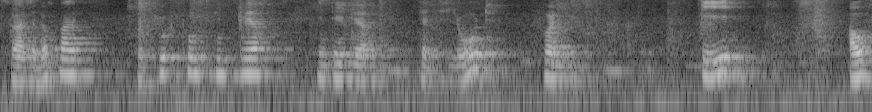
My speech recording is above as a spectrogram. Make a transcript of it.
So, also nochmal, den Fluchtpunkt finden wir, indem wir das Lot von E auf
